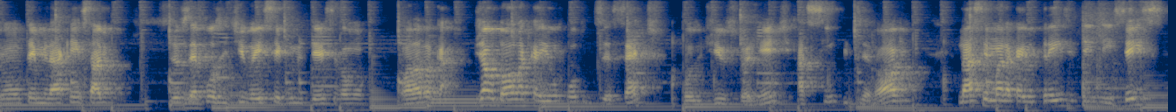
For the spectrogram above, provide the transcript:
Vamos terminar, quem sabe, se Deus é positivo aí, segunda e terça, vamos, vamos alavancar. Já o dólar caiu 1,17 positivos para a gente, a 5,19. Na semana caiu 3,36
